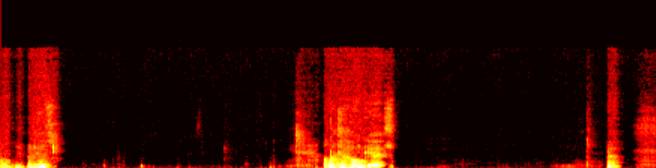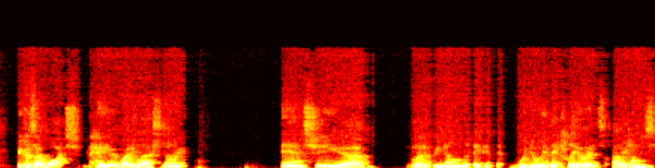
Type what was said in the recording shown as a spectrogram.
Oh, there it is. I went to Home Goods because I watched Hey Everybody last night, and she uh, let it be known that they did that. We're doing the clearance items,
